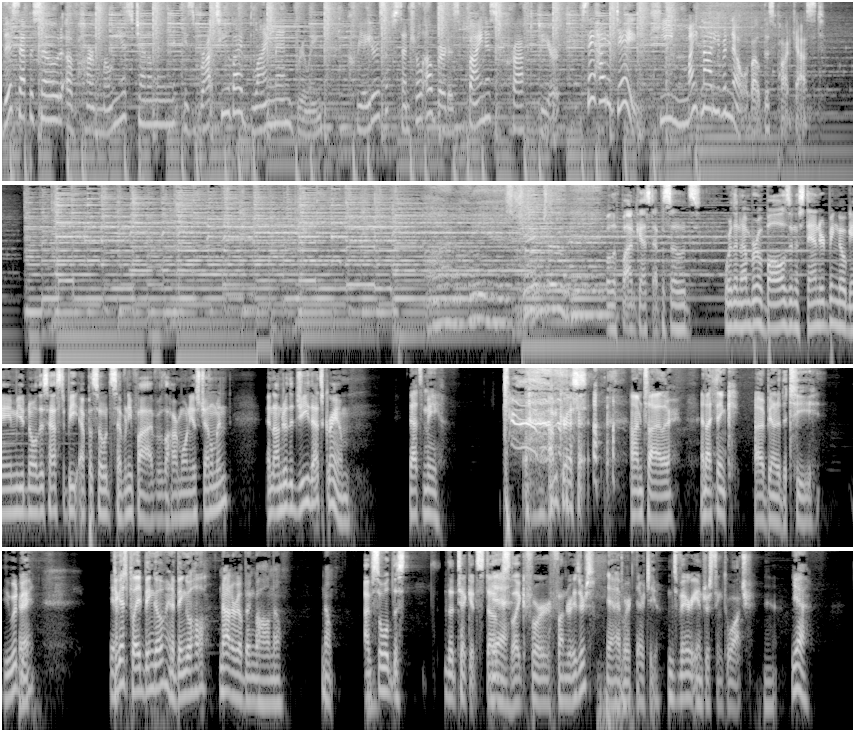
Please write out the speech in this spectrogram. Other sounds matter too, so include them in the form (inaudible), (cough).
This episode of Harmonious Gentlemen is brought to you by Blindman Brewing, creators of Central Alberta's finest craft beer. Say hi to Dave. He might not even know about this podcast. Well, if podcast episodes were the number of balls in a standard bingo game, you'd know this has to be episode 75 of The Harmonious Gentleman. And under the G, that's Graham. That's me. (laughs) I'm Chris. (laughs) I'm Tyler, and I think I would be under the T, You would be. right? Have you guys played bingo in a bingo hall? Not a real bingo hall, no. No. I've sold this the ticket stubs Yeah. like for fundraisers. Yeah, I've worked there too. It's very interesting to watch. Yeah.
